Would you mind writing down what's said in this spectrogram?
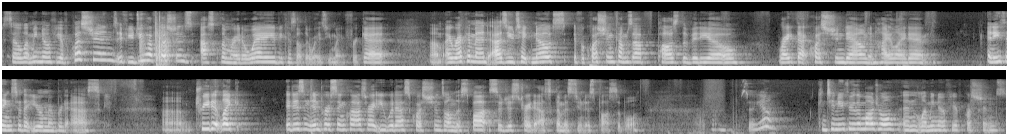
So let me know if you have questions. If you do have questions, ask them right away because otherwise you might forget. Um, I recommend as you take notes, if a question comes up, pause the video, write that question down and highlight it. Anything so that you remember to ask. Um, treat it like it is an in-person class, right? You would ask questions on the spot, so just try to ask them as soon as possible. Um, so yeah continue through the module and let me know if you have questions.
